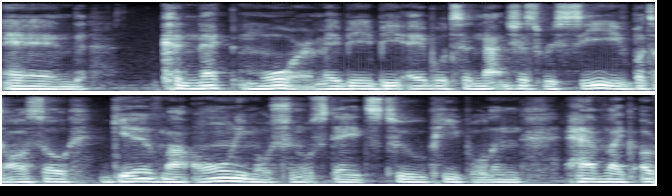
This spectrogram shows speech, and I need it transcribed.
and connect more maybe be able to not just receive but to also give my own emotional states to people and have like a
